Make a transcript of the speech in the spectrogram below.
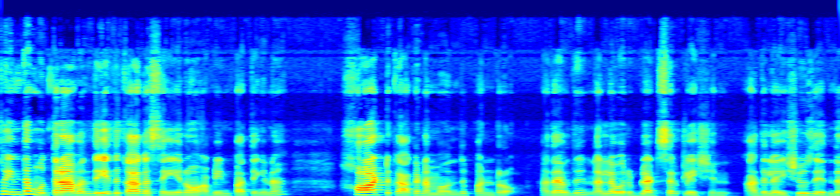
ஸோ இந்த முத்ரா வந்து எதுக்காக செய்கிறோம் அப்படின்னு பார்த்தீங்கன்னா ஹார்ட்டுக்காக நம்ம வந்து பண்ணுறோம் அதாவது நல்ல ஒரு பிளட் சர்க்குலேஷன் அதில் இஷ்யூஸ் எந்த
